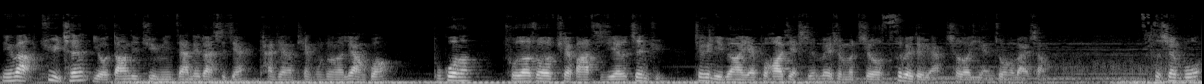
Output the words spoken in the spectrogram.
另外，据称有当地居民在那段时间看见了天空中的亮光。不过呢，除了说缺乏直接的证据。这个理论啊也不好解释，为什么只有四位队员受到严重的外伤？次声波，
